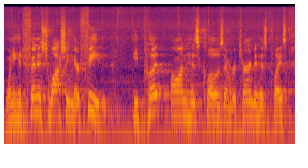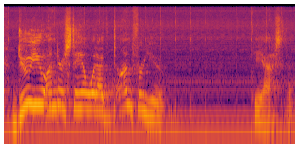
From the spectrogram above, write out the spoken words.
When he had finished washing their feet, he put on his clothes and returned to his place. Do you understand what I've done for you? He asked them.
